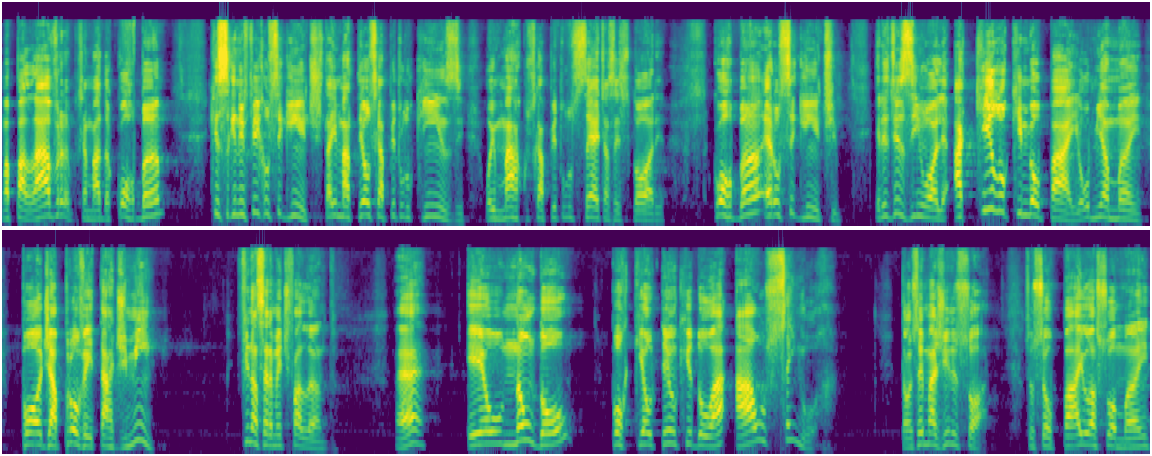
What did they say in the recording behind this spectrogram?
uma palavra chamada corban, que significa o seguinte, está em Mateus capítulo 15, ou em Marcos capítulo 7, essa história. Corban era o seguinte, eles diziam, olha, aquilo que meu pai ou minha mãe pode aproveitar de mim, financeiramente falando, é, eu não dou, porque eu tenho que doar ao Senhor. Então você imagine só, se o seu pai ou a sua mãe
